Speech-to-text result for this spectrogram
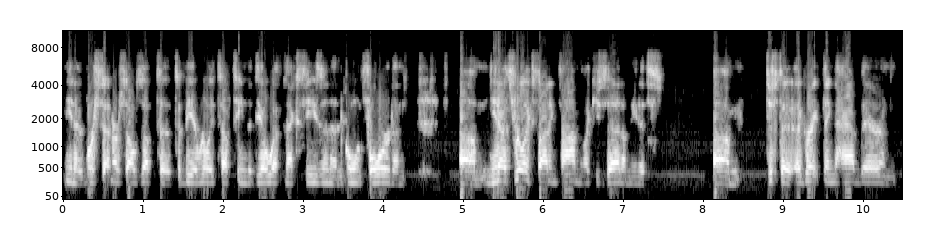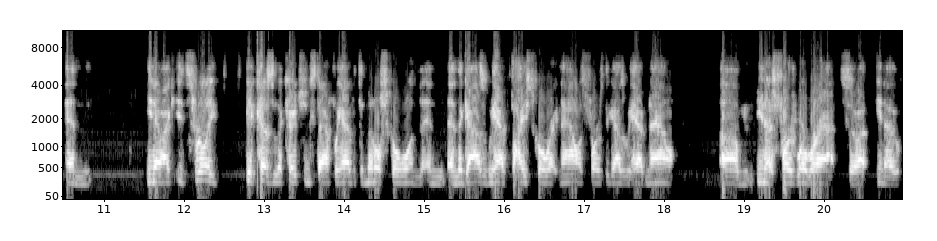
you know we're setting ourselves up to, to be a really tough team to deal with next season and going forward. And um, you know it's really exciting time. Like you said I mean it's um, just a, a, great thing to have there. And and you know it's really because of the coaching staff we have at the middle school and, and, and the guys we have at the high school right now as far as the guys we have now um, you know as far as where we're at so uh, you know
